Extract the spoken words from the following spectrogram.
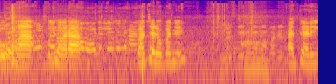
ఉప్మా పులిహోర పచ్చడి ఓపెన్ చేయి. పచ్చడి.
